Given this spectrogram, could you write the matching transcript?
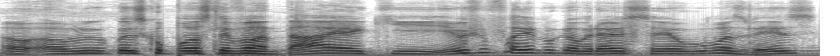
a, a única coisa que eu posso levantar é que eu já falei pro Gabriel isso aí algumas vezes.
